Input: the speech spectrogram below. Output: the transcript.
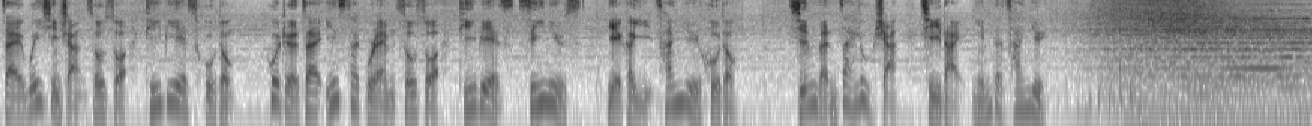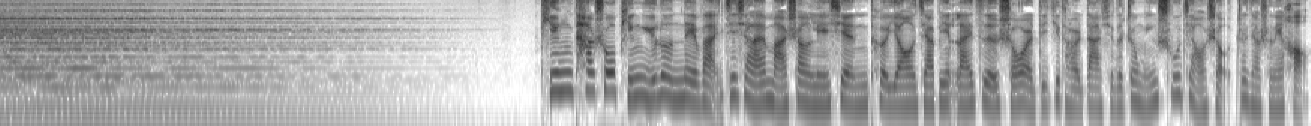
在微信上搜索 TBS 互动，或者在 Instagram 搜索 TBS C News 也可以参与互动。新闻在路上，期待您的参与。听他说评舆论内外，接下来马上连线特邀嘉宾，来自首尔 Digital 大学的郑明书教授。郑教授您好，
